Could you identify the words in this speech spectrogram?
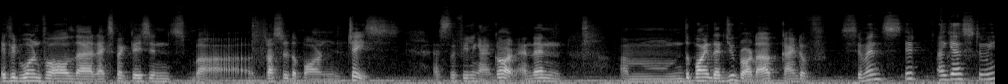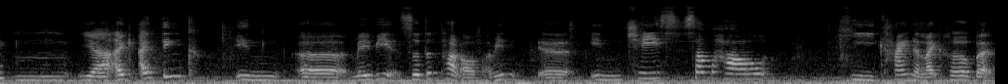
if it weren't for all that expectations uh, thrusted upon Chase. That's the feeling I got. And then um, the point that you brought up kind of cements it, I guess, to me. Mm, yeah, I, I think in uh, maybe a certain part of, I mean, uh, in Chase, somehow he kind of like her, but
